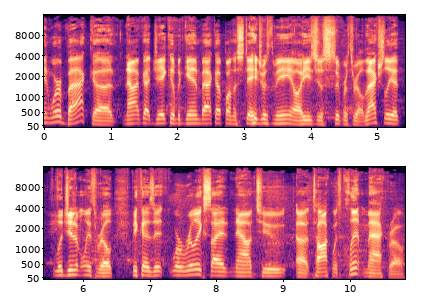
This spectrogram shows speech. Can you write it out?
and we're back. Uh, now I've got Jacob again back up on the stage with me. Oh, he's just super thrilled. Actually, legitimately thrilled because it, we're really excited now to uh, talk with Clint Macro.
